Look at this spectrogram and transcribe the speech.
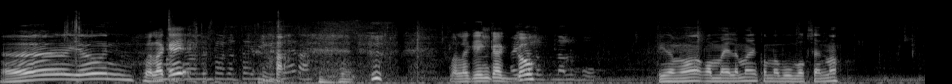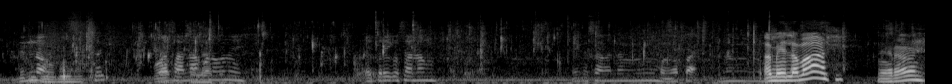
Ah, yun. Malaki. Malaking kaggo. Tingnan mo nga kung may laman, kung mabubuksan mo. Dun na. Buwa sana ako ng ano eh. Ay, try ko sanang... Try ko sana ng mga pa... Ng... Ah, may laman. Meron.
